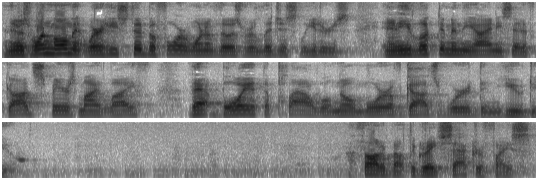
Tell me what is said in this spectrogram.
And there was one moment where he stood before one of those religious leaders and he looked him in the eye and he said, If God spares my life, that boy at the plow will know more of God's word than you do. I thought about the great sacrifice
